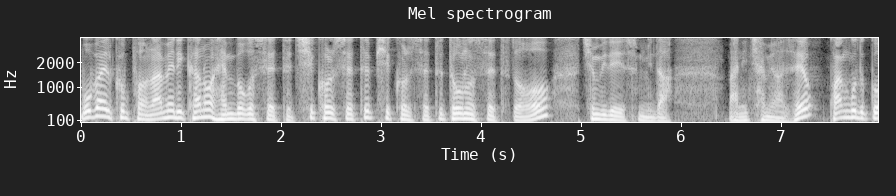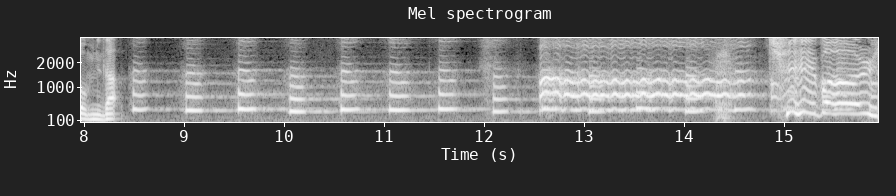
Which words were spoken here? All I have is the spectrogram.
모바일 쿠폰, 아메리카노 햄버거 세트, 치콜 세트, 피콜 세트, 도넛 세트도 준비되어 있습니다. 많이 참여하세요. 광고 듣고 옵니다. 제발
